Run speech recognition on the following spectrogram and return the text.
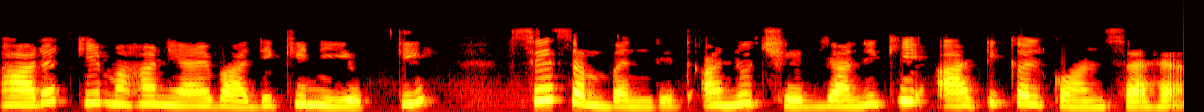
भारत के महान्यायवादी की नियुक्ति से संबंधित अनुच्छेद, यानी कि आर्टिकल कौन सा है?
